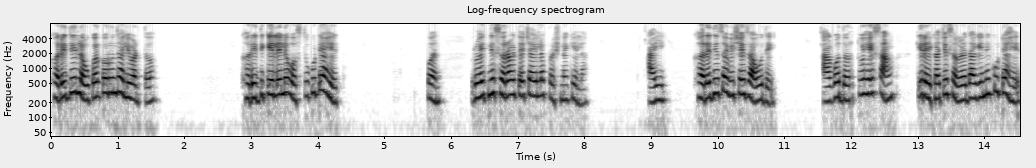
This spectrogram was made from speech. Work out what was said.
खरेदी लवकर करून झाली वाटतं? खरेदी केलेले वस्तू कुठे आहेत? पण रोहितने सरळ त्याच्या आईला प्रश्न केला आई खरेदीचा विषय जाऊ दे. अगोदर तू हे सांग की रेखाचे सगळे दागिने कुठे आहेत?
